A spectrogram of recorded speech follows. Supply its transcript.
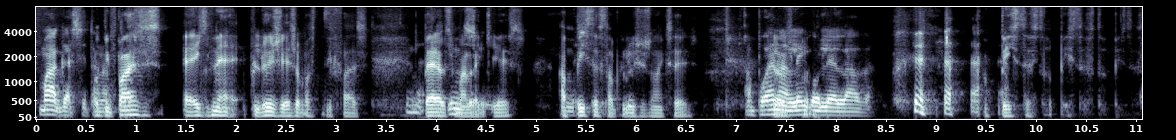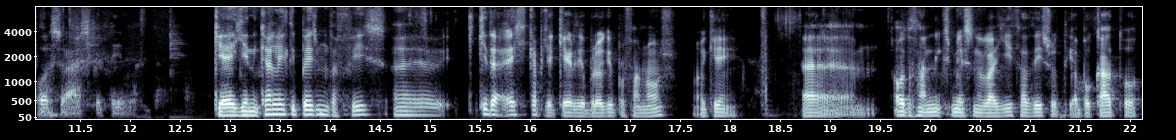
Μάγκας ήταν Ότι αυτός. πας έγινε πλούσιος από αυτή τη φάση. Ναι, Πέρα από τις είμαι μαλακίες. Απίστευτα πλούσιος να ξέρεις. Από ένα Τέλος link όλη η Ελλάδα. Απίστευτο, απίστευτο, απίστευτο. Πόσο άσχετοι είμαστε. Και γενικά λέει τι παίζεις με τα fees. Ε, κοίτα, έχει κάποια κέρδη ο broker προφανώς. Okay. Ε, όταν θα ανοίξεις μια συναλλαγή θα δεις ότι από κάτω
